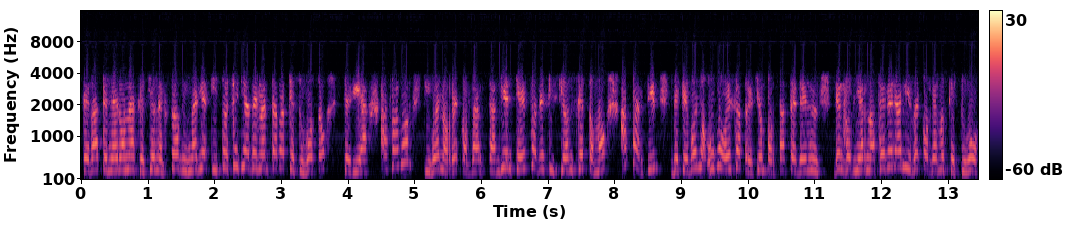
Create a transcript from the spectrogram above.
se va a tener una sesión extraordinaria y pues ella adelantaba que su voto sería a favor. Y bueno, recordar también que esta decisión se tomó a partir de que, bueno, hubo esa presión por parte del, del gobierno federal y recordemos que estuvo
